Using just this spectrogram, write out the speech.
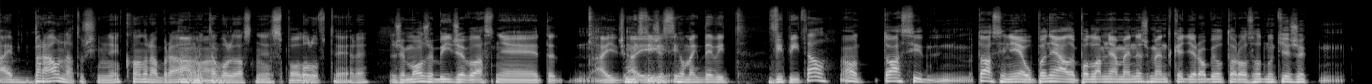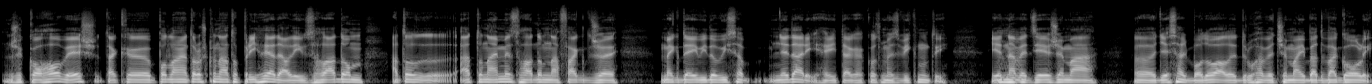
Aj Brown, tuším, nie? Conora Brown, ano, tam boli vlastne spolu. spolu v tej ére. Že môže byť, že vlastne... Te, aj, Myslíš, aj... že si ho McDavid vypýtal? No, to asi, to asi nie úplne, ale podľa mňa management, keď robil to rozhodnutie, že že koho, vieš, tak e, podľa mňa trošku na to prihliadali vzhľadom, a to, a to najmä vzhľadom na fakt, že McDavidovi sa nedarí, hej, tak ako sme zvyknutí. Jedna mm-hmm. vec je, že má e, 10 bodov, ale druhá vec, že má iba 2 góly.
